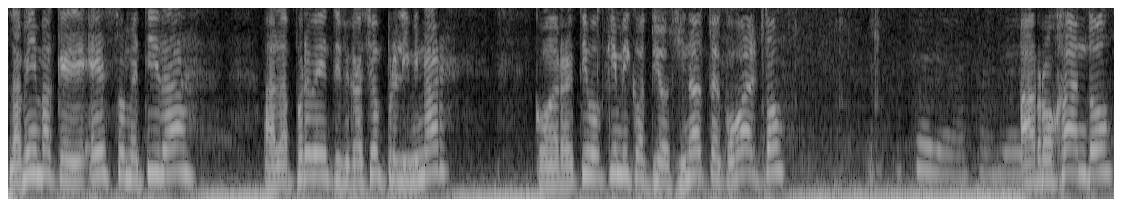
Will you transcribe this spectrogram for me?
la misma que es sometida a la prueba de identificación preliminar con el reactivo químico tiosinato de cobalto, arrojando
